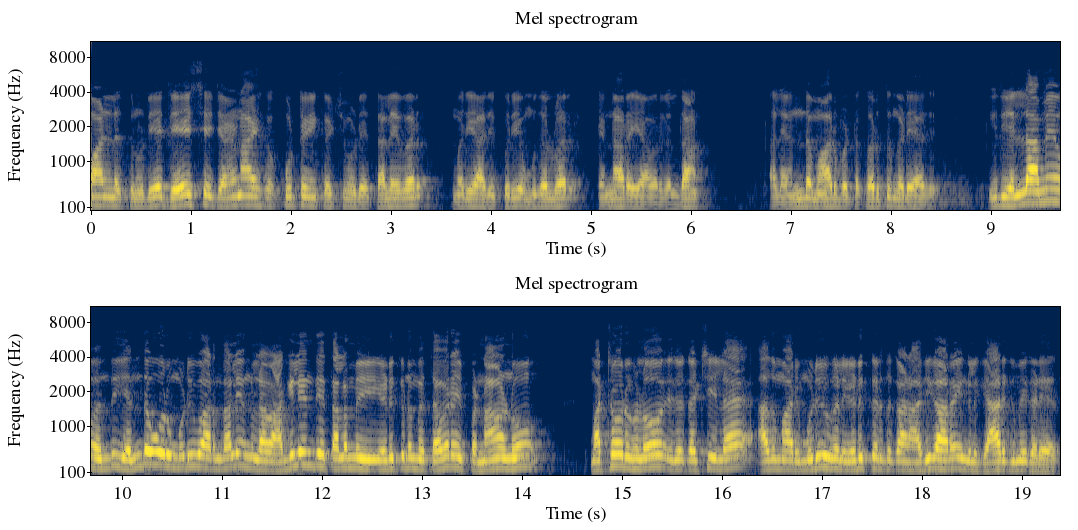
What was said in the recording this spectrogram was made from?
மாநிலத்தினுடைய தேசிய ஜனநாயக கூட்டணி கட்சியினுடைய தலைவர் மரியாதைக்குரிய முதல்வர் என்ஆர்ஐ அவர்கள்தான். அதில் எந்த மாறுபட்ட கருத்தும் கிடையாது. இது எல்லாமே வந்து எந்த ஒரு முடிவாக இருந்தாலும் எங்களை அகிலேந்திய தலைமை எடுக்கணுமே தவிர இப்போ நானும் மற்றவர்களோ எங்கள் கட்சியில் அது மாதிரி முடிவுகளை எடுக்கிறதுக்கான அதிகாரம் எங்களுக்கு யாருக்குமே கிடையாது.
